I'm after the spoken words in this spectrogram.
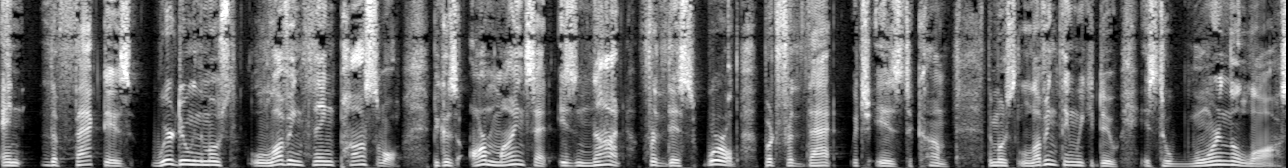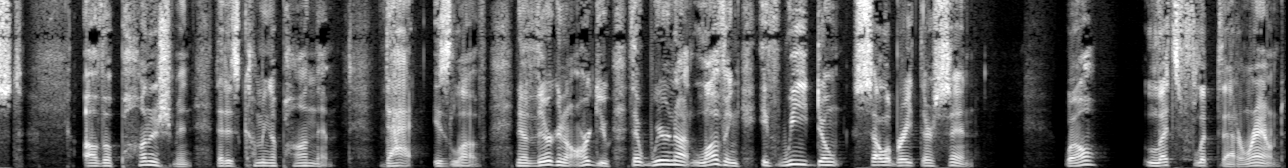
And the fact is, we're doing the most loving thing possible because our mindset is not for this world, but for that which is to come. The most loving thing we could do is to warn the lost of a punishment that is coming upon them. That is love. Now they're going to argue that we're not loving if we don't celebrate their sin. Well, let's flip that around.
